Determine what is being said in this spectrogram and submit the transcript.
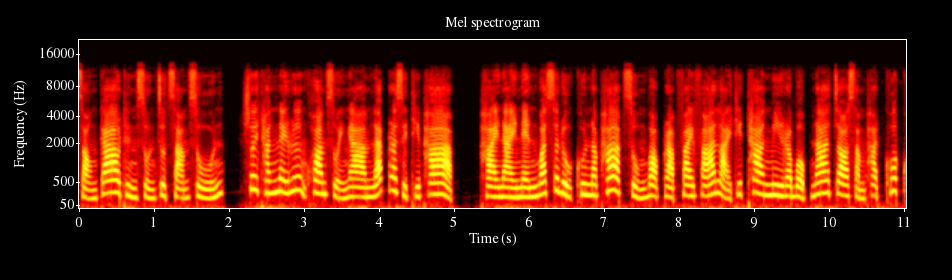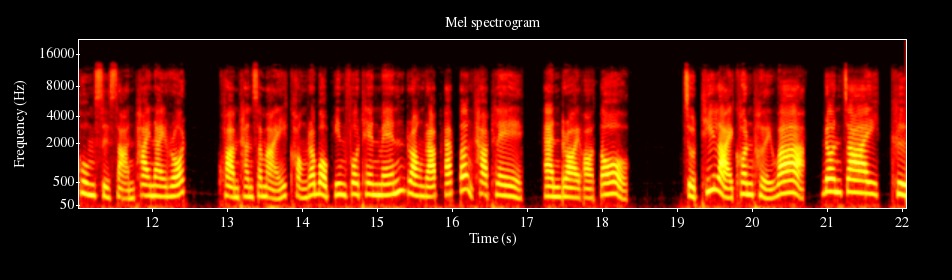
0.29 ถึง 0.30 ช่วยทั้งในเรื่องความสวยงามและประสิทธิภาพ ภายในเน้นวัสดุคุณภาพสูงบอกปรับไฟฟ้าหลายทิศทางมีระบบหน้าจอสัมผัสควบคุมสื่อสารภายในรถ ความทันสมัยของระบบ Infotainment รองรับ Apple CarPlay Android Auto จุดที่หลายคนเผยว่า โดนใจ คือ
